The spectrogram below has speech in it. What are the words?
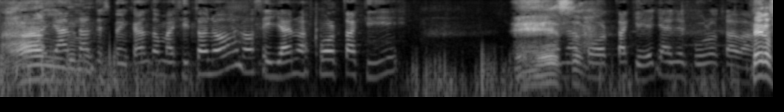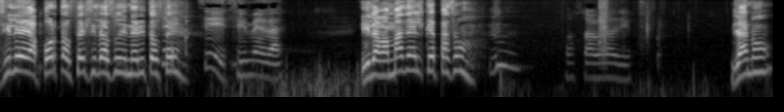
Ah, ya andan despencando maicito. No, no, si ya no aporta aquí. Eso. aporta aquí, ya en el puro trabajo. Pero sí le aporta a usted, sí le da su dinerito a usted. Sí, sí, sí me da. ¿Y la mamá de él qué pasó? Mm, no sabrá Dios. ¿Ya no?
